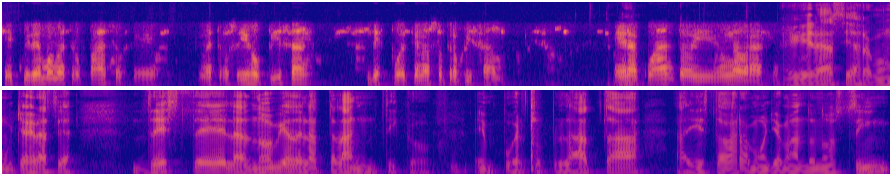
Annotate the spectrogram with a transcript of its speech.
que cuidemos nuestro paso, que nuestros hijos pisan después que nosotros pisamos. Era cuanto y un abrazo. Gracias, Ramón. Muchas gracias. Desde la novia del Atlántico, en Puerto Plata, ahí estaba Ramón llamándonos, cin-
